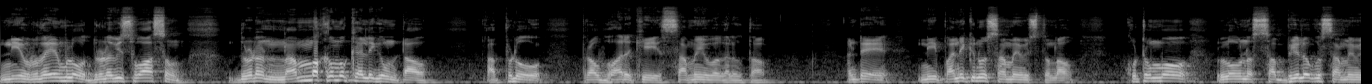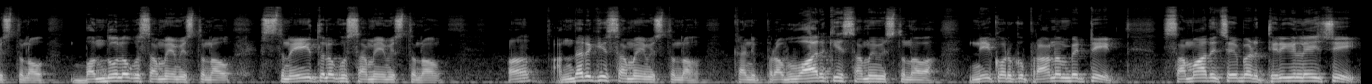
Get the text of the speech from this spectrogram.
నీ హృదయంలో దృఢ విశ్వాసం దృఢ నమ్మకము కలిగి ఉంటావు. అప్పుడు ప్రభువారికి సమయం ఇవ్వగలుగుతావు. అంటే నీ పనికి నువ్వు సమయం ఇస్తున్నావు. కుటుంబంలో ఉన్న సభ్యులకు సమయం ఇస్తున్నావు. బంధువులకు సమయం ఇస్తున్నావు. స్నేహితులకు సమయం ఇస్తున్నావు. అందరికీ సమయం ఇస్తున్నావు కానీ ప్రభువారికి సమయం ఇస్తున్నావా? నీ కొరకు ప్రాణం పెట్టి సమాధి చేయబడి తిరిగి లేచి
